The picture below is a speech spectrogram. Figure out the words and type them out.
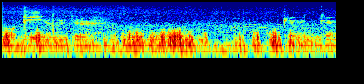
おキジが鳴いてるケンケン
